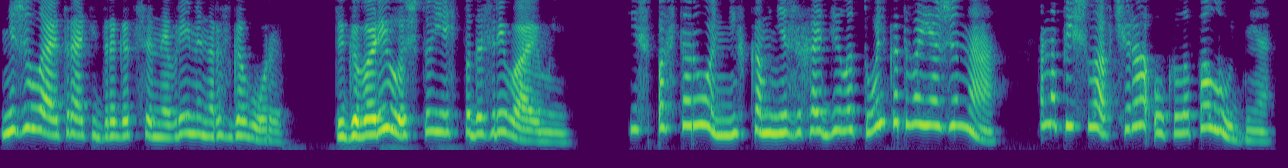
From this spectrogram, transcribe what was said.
не желая тратить драгоценное время на разговоры. Ты говорила, что есть подозреваемый. Из посторонних ко мне заходила только твоя жена. Она пришла вчера около полудня.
